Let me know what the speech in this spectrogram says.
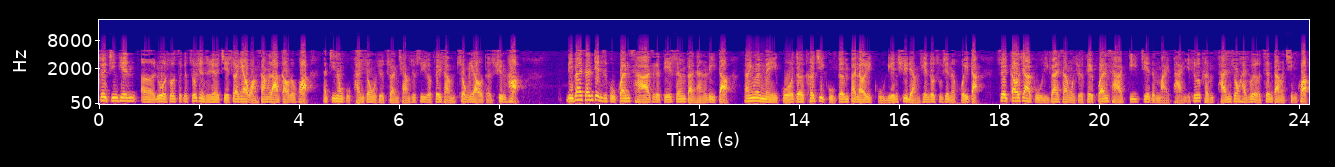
所以今天呃，如果说这个周选择权的结算要往上拉高的话，那金融股盘中我觉得转强就是一个非常重要的讯号。礼拜三电子股观察这个跌升反弹的力道，那因为美国的科技股跟半导体股连续两天都出现了回档，所以高价股礼拜三我觉得可以观察低阶的买盘，也就是可能盘中还是会有震荡的情况，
